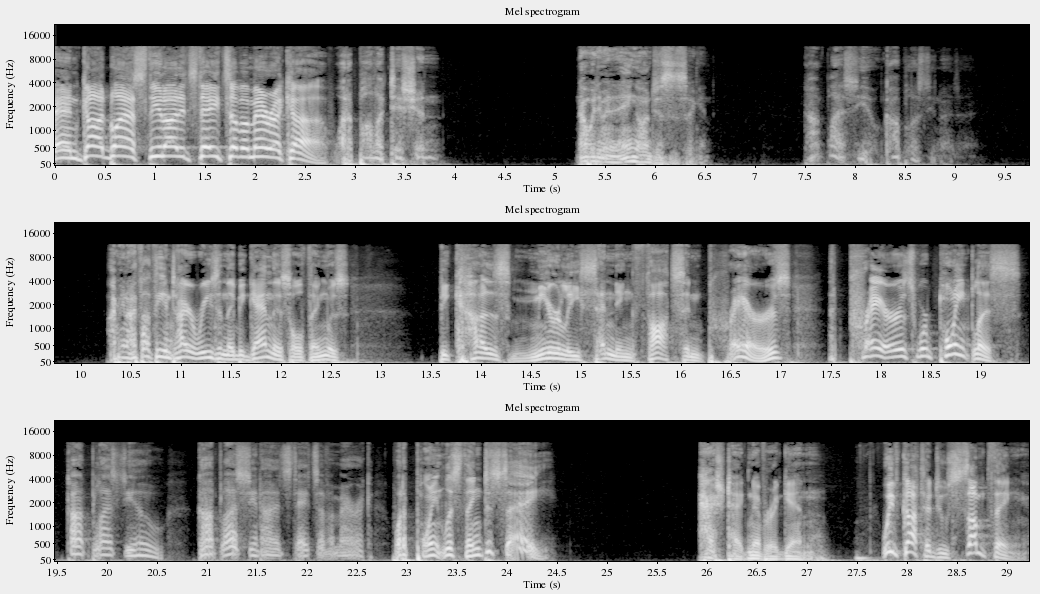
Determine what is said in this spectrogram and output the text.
And God bless the United States of America! What a politician. Now, wait a minute, hang on just a second. God bless you. God bless you. I mean, I thought the entire reason they began this whole thing was because merely sending thoughts and prayers, that prayers were pointless. God bless you. God bless the United States of America. What a pointless thing to say. Hashtag never again. We've got to do something.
